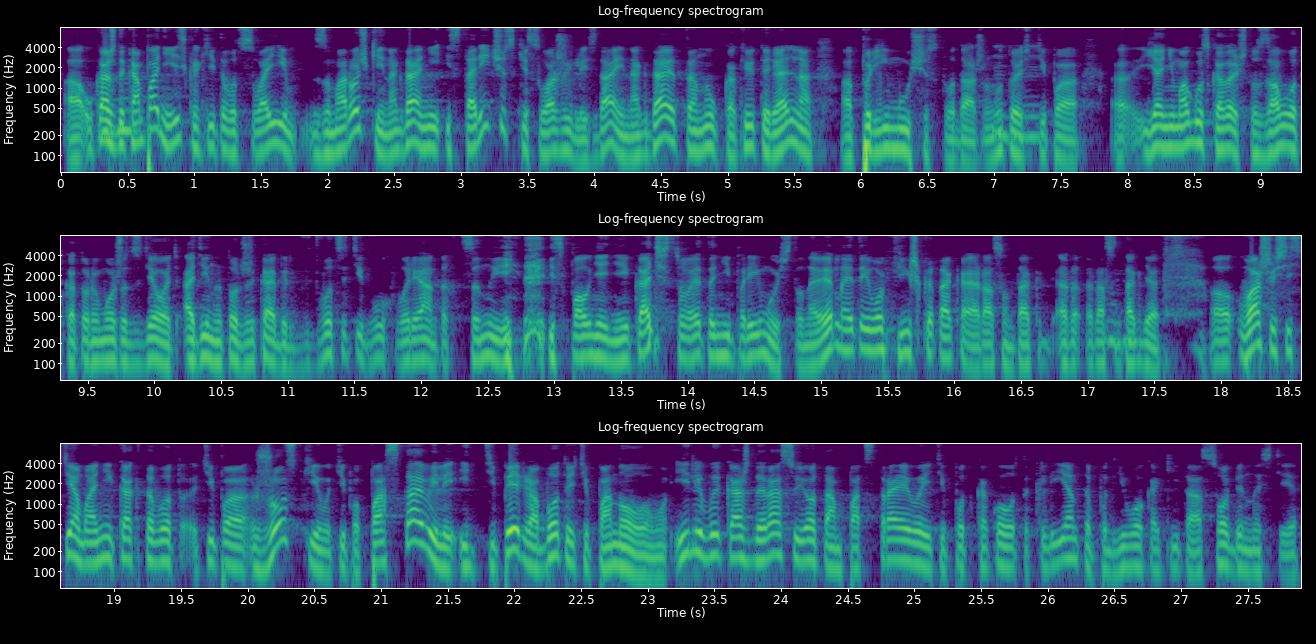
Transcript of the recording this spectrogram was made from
а, у каждой mm-hmm. компании есть какие-то вот свои заморочки, иногда они исторически сложились, да, иногда это, ну, какие-то реально а, преимущества даже, ну, mm-hmm. то есть, типа, а, я не могу сказать, что завод, который может сделать один и тот же кабель в 22 вариантах цены, исполнения и качества, это не преимущество, наверное, это его фишка такая, раз он так, раз он так делает. Ваши системы, они как-то вот, типа, жесткие, вот, типа, поставили и теперь работаете по-новому, или вы каждый раз ее там подстраиваете под какого-то клиента, под его какие-то особенности,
